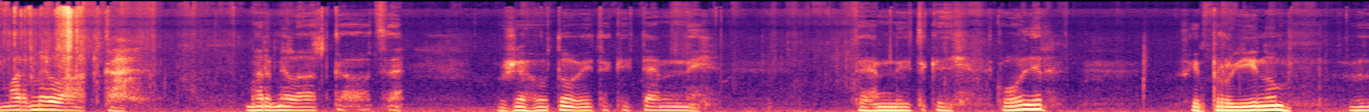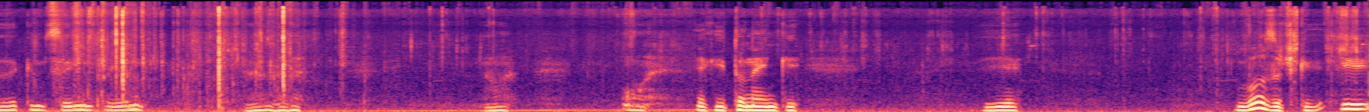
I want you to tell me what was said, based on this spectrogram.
мармеладка. Мармеладка. Оце вже готовий такий темний. Темний такий колір. З таким проїном. Великим сильним. О, О, який тоненький. Є возочки і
